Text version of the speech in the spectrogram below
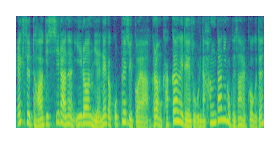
x 더하기 c라는 이런 얘네가 곱해질 거야. 그럼 각각에 대해서 우리는 항 단위로 계산할 거거든.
